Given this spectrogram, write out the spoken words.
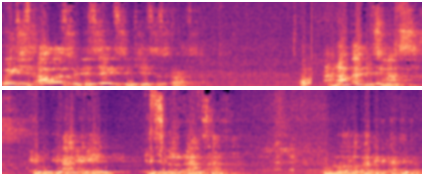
which is ours with the saints in Jesus Christ. And after this Mass, it will become again a civil grand staff. It will no longer be the cathedral.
